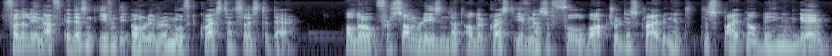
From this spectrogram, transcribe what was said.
Funnily enough, it isn't even the only removed quest that's listed there. Although for some reason that other quest even has a full walkthrough describing it, despite not being in the game.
